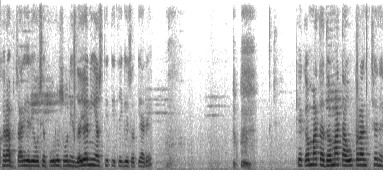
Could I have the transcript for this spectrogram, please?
ખરાબ ચાલી રહ્યો છે પુરુષોની દયનીય સ્થિતિ થઈ ગઈ છે અત્યારે. કે કમાતા ધમાતા ઉપરાંત છે ને,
